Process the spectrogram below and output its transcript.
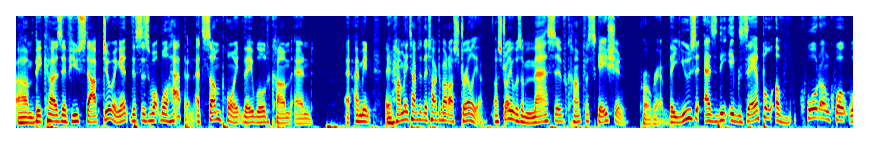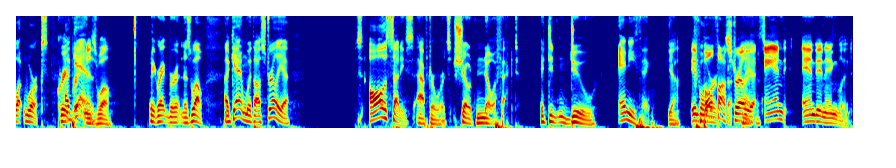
Um, because if you stop doing it, this is what will happen. At some point, they will come and, I mean, how many times have they talked about Australia? Australia was a massive confiscation program. They use it as the example of quote unquote what works. Great Again, Britain as well. the Great Britain as well. Again, with Australia, all the studies afterwards showed no effect. It didn't do anything. Yeah, in both Australia violence. and and in England,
